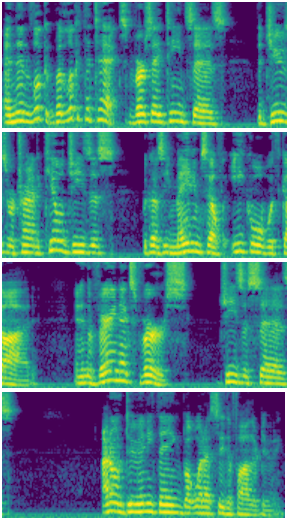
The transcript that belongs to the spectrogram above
And then look, but look at the text. Verse 18 says the Jews were trying to kill Jesus because he made himself equal with God. And in the very next verse, Jesus says, I don't do anything but what I see the Father doing.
